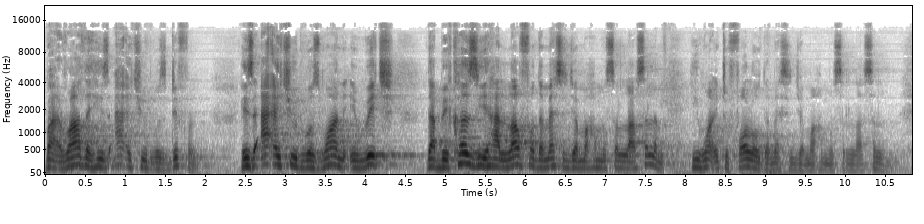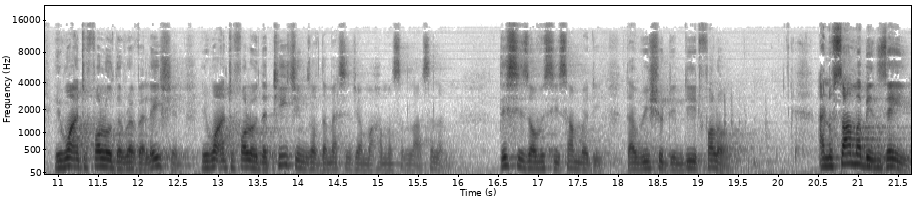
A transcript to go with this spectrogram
But rather, his attitude was different. His attitude was one in which that because he had love for the Messenger Muhammad ﷺ, he wanted to follow the Messenger Muhammad ﷺ. He wanted to follow the revelation. He wanted to follow the teachings of the Messenger Muhammad ﷺ. This is obviously somebody that we should indeed follow. And Usama bin Zayd,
